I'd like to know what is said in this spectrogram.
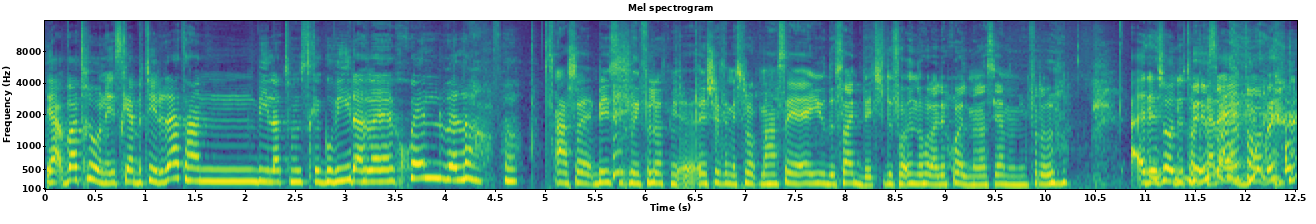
Ja, vad tror ni? Ska betyder det att han vill att hon ska gå vidare själv eller? vad? Alltså basically, förlåt mig, ursäkta mitt språk, men han säger är you the side bitch, du får underhålla dig själv medan jag är med min fru. Är det så du Det är tolkar så jag tar det.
